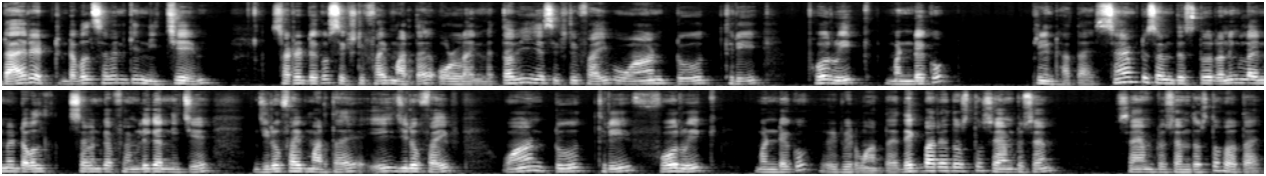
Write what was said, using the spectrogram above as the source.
डायरेक्ट डबल सेवन के नीचे सैटरडे को सिक्सटी फाइव मारता है ओल्ड लाइन में। तभी ये sixty five one two three four week Monday को प्रिंट आता है। सेम टू सेम दोस्तों रनिंग लाइन में डबल सेवन का फैमिली का नीचे ज़ीरो फाइव मारता है। A zero five one, two, three, four week Monday को रिपीट मारता है। देख पा रहे हो दोस्तों same to same same to same दोस्तों होता है।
